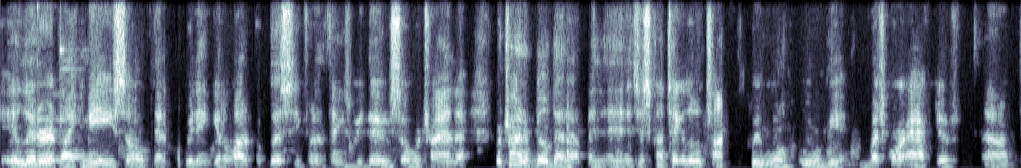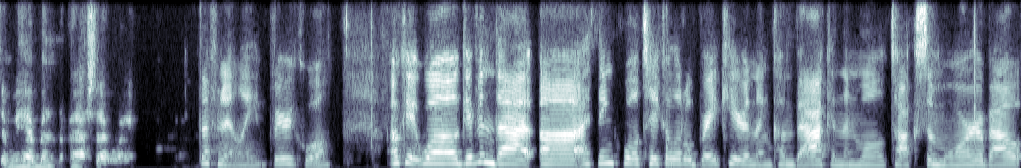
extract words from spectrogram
illiterate like me, so then we didn't get a lot of publicity for the things we do. So we're trying to we're trying to build that up, and, and it's just going to take a little time. We will we will be much more active uh, than we have been in the past that way. Definitely, very cool. Okay, well, given that, uh, I think we'll take a little break here and then come back, and then we'll talk some more about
